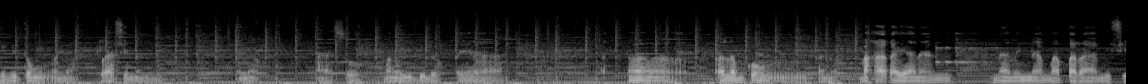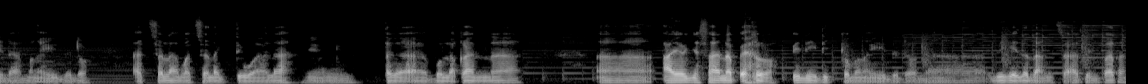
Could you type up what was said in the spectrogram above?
ganitong ano klase ng ano aso, mga idolo. Kaya ah, alam kong ano makakayanan namin na maparami sila mga idolo at salamat sa nagtiwala yung taga Bulacan na ah, ayaw niya sana pero pinilit ko mga idolo na ibigay na lang sa atin para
